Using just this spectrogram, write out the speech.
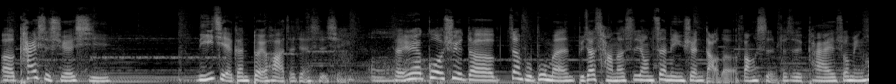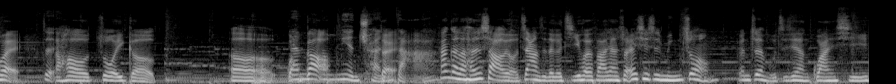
呃开始学习。理解跟对话这件事情，对，因为过去的政府部门比较常的是用政令宣导的方式，就是开说明会，对，然后做一个呃广告。面传达，他可能很少有这样子的一个机会，发现说，哎，其实民众跟政府之间的关系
